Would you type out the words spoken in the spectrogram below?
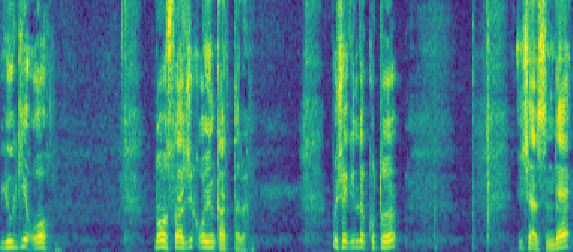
Yu-Gi-Oh! nostaljik oyun kartları. Bu şekilde kutu içerisinde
